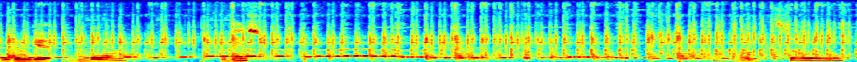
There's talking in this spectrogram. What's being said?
We're going to get more of these. Like so.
